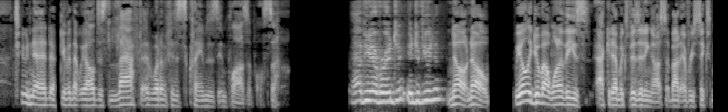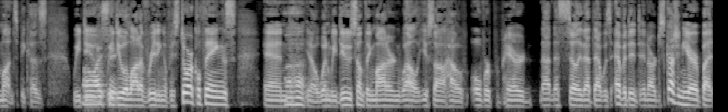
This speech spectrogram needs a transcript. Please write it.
to Ned, given that we all just laughed at one of his claims as implausible. So, have you ever inter- interviewed him? No, no. We only do about one of these academics visiting us about every six months because we do oh, we do a lot of reading of historical things, and uh-huh. you know when we do something modern, well, you saw how over prepared. Not necessarily that that was evident in our discussion here, but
